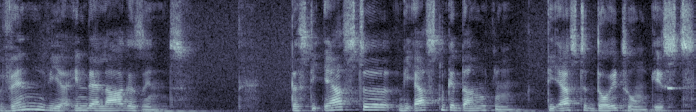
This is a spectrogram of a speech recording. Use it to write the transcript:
wenn wir in der Lage sind, dass die, erste, die ersten Gedanken, die erste Deutung ist,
